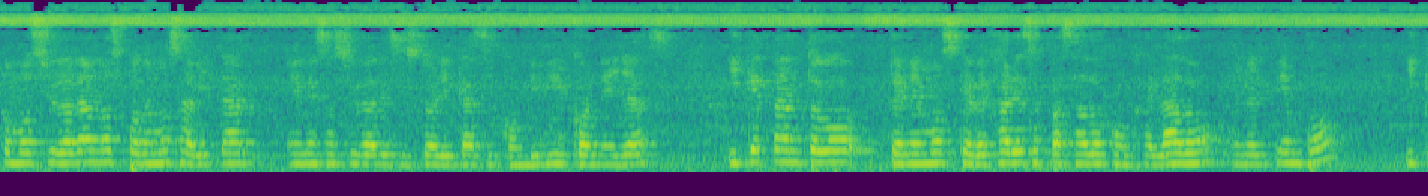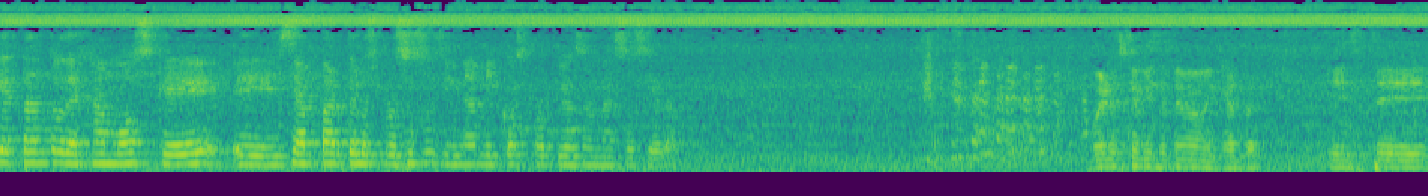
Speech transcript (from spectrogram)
como ciudadanos podemos habitar en esas ciudades históricas y convivir con ellas y qué tanto tenemos que dejar ese pasado congelado en el tiempo y qué tanto dejamos que eh, sean parte de los procesos dinámicos propios de una sociedad. Bueno, es que a mí este tema me encanta. Este,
